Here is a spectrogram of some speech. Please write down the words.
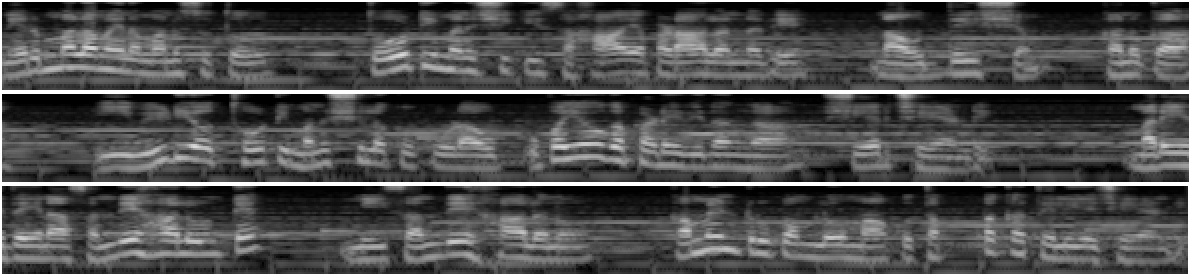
నిర్మలమైన మనసుతో తోటి మనిషికి సహాయపడాలన్నదే నా ఉద్దేశ్యం. కనుక ఈ వీడియో తోటి మనుష్యులకు కూడా ఉపయోగపడే విధంగా షేర్ చేయండి. మరేదైనా సందేహాలు ఉంటే మీ సందేహాలను కమెంట్ రూపంలో మాకు తప్పక తెలియచేయండి.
